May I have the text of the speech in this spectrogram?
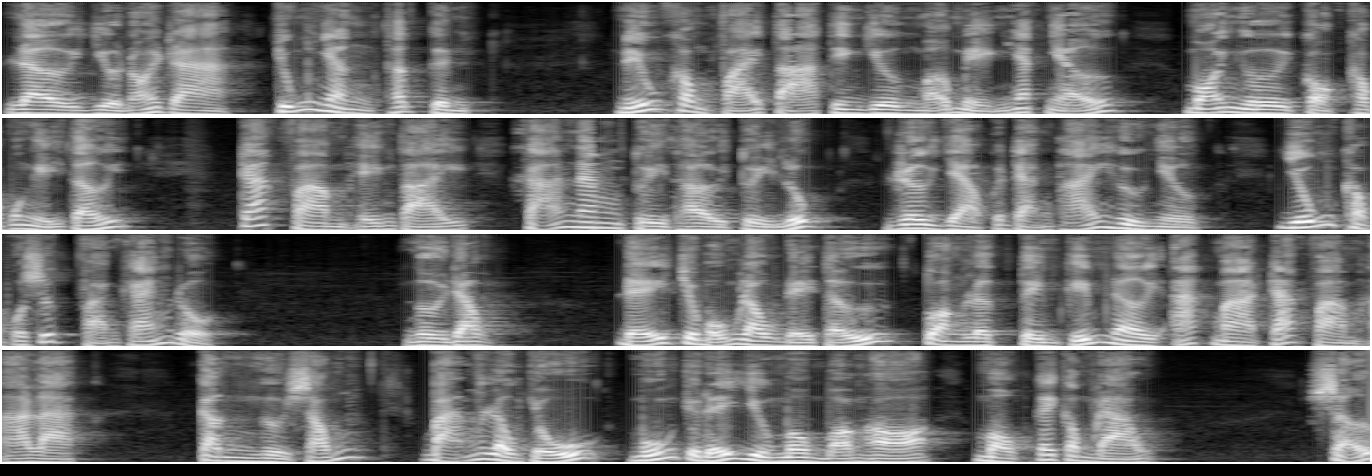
Lời vừa nói ra, chúng nhân thất kinh. Nếu không phải tạ Thiên Dương mở miệng nhắc nhở, mọi người còn không có nghĩ tới. Trác Phàm hiện tại khả năng tùy thời tùy lúc rơi vào cái trạng thái hư nhược, vốn không có sức phản kháng rồi. Người đâu? Để cho bổn lâu đệ tử toàn lực tìm kiếm nơi ác ma Trác Phàm hạ lạc. Cần người sống, bản lâu chủ muốn cho đế dương môn bọn họ một cái công đạo. Sở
